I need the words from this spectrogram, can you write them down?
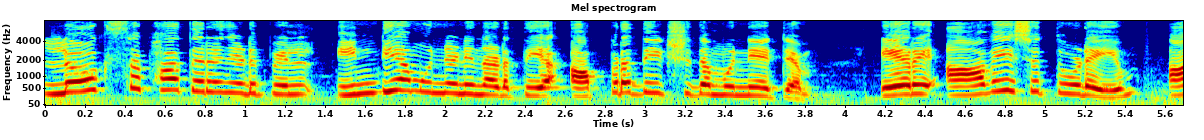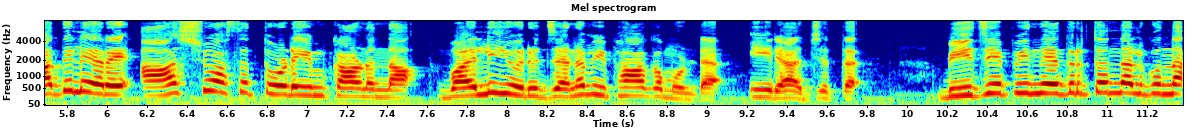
ലോക്സഭാ തെരഞ്ഞെടുപ്പിൽ ഇന്ത്യ മുന്നണി നടത്തിയ അപ്രതീക്ഷിത മുന്നേറ്റം ഏറെ ആവേശത്തോടെയും അതിലേറെ ആശ്വാസത്തോടെയും കാണുന്ന വലിയൊരു ജനവിഭാഗമുണ്ട് ഈ രാജ്യത്ത്. ബി ജെ പി നേതൃത്വം നൽകുന്ന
